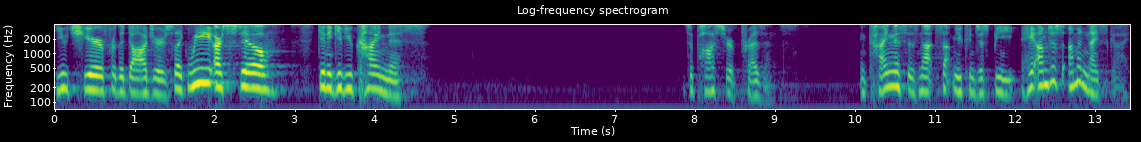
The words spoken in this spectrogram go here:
you cheer for the Dodgers, like we are still going to give you kindness. It's a posture of presence. And kindness is not something you can just be, hey, I'm just, I'm a nice guy.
